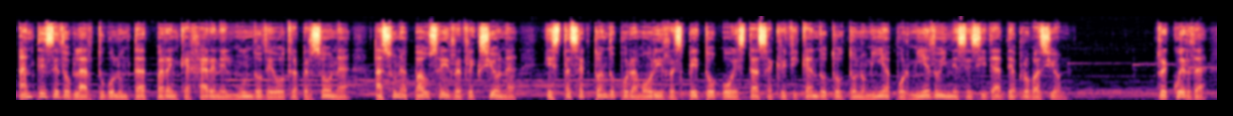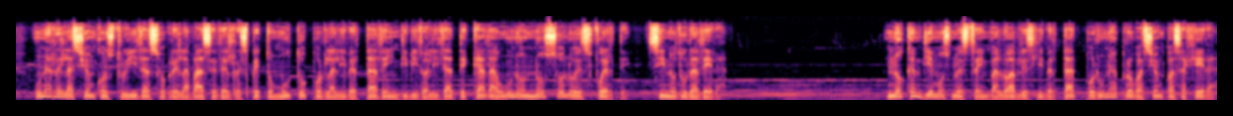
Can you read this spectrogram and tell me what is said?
antes de doblar tu voluntad para encajar en el mundo de otra persona, haz una pausa y reflexiona, ¿estás actuando por amor y respeto o estás sacrificando tu autonomía por miedo y necesidad de aprobación? Recuerda, una relación construida sobre la base del respeto mutuo por la libertad e individualidad de cada uno no solo es fuerte, sino duradera. No cambiemos nuestra invaluable libertad por una aprobación pasajera,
